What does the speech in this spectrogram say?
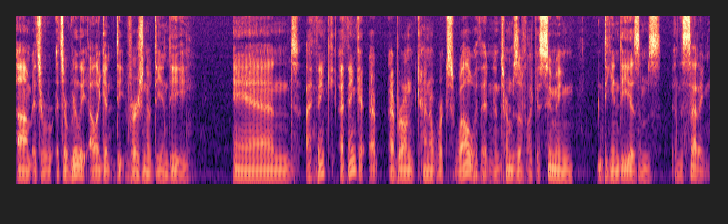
um it's a it's a really elegant D- version of d&d and i think i think eberron kind of works well with it in terms of like assuming d&d isms in the setting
